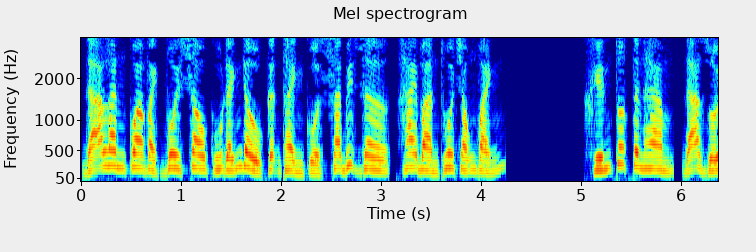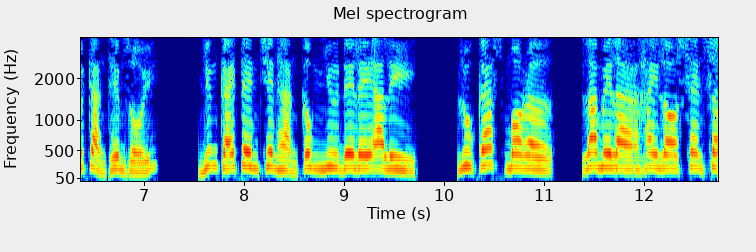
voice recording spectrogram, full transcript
đã lăn qua vạch vôi sau cú đánh đầu cận thành của Sabitzer, hai bàn thua chóng vánh. Khiến Tottenham đã dối càng thêm dối. Những cái tên trên hàng công như Dele Alli, Lucas Moura, Lamela hay Lo Celso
